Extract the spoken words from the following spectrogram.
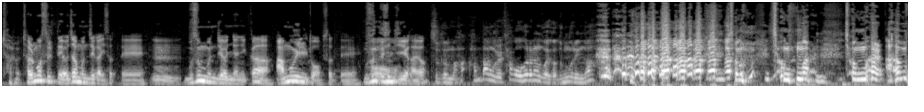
젊, 젊었을 때 여자 문제가 있었대. 음. 무슨 문제였냐니까, 아무 일도 없었대. 무슨 어. 뜻인지 이해가요? 지금 하- 한 방울을 타고 흐르는 거 이거 눈물인가? 정, 정말, 정말 아무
